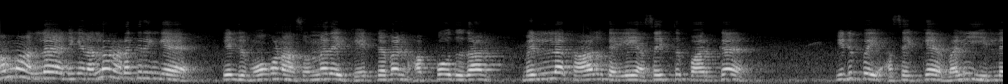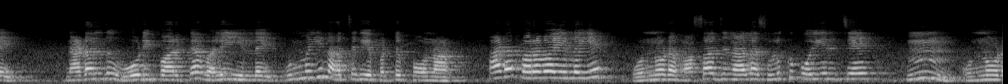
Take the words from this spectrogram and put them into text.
ஆமாம் அல்ல நீங்கள் நல்லா நடக்கிறீங்க என்று மோகனா சொன்னதை கேட்டவன் அப்போதுதான் மெல்ல கால் கையை அசைத்து பார்க்க இடுப்பை அசைக்க வழி இல்லை. நடந்து ஓடி பார்க்க வழி இல்லை. உண்மையில் ஆச்சரியப்பட்டு போனான். அட பரவாயில்லையே உன்னோட மசாஜினால சுளுக்கு போயிருச்சே. ம் உன்னோட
